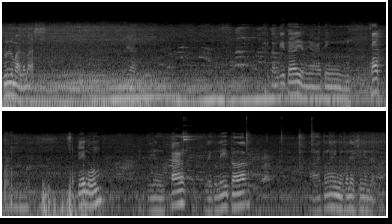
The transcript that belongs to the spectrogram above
doon lumalabas. Yan. Makita, yan yung ating cup sa plenum. Ito yung tank, regulator. Ah, ito ngayon yung connection yung dalawa.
